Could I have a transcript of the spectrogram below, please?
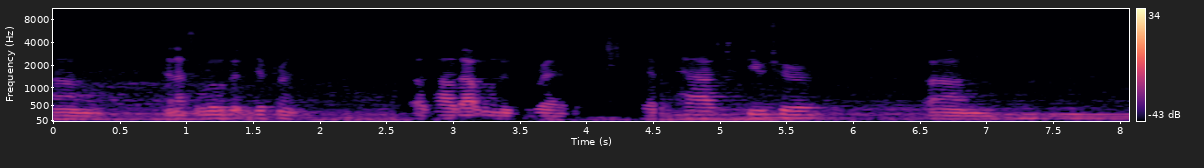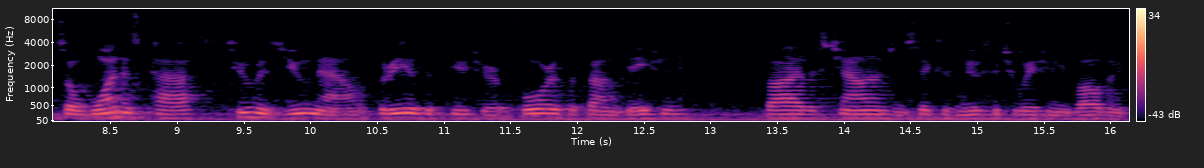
Um, and that's a little bit different of how that one is read past, future. Um, so one is past, two is you now, three is the future, four is the foundation, five is challenge, and six is new situation evolving.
